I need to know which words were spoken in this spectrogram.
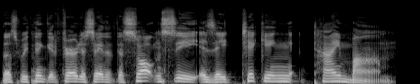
Thus, we think it fair to say that the Salton Sea is a ticking time bomb.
